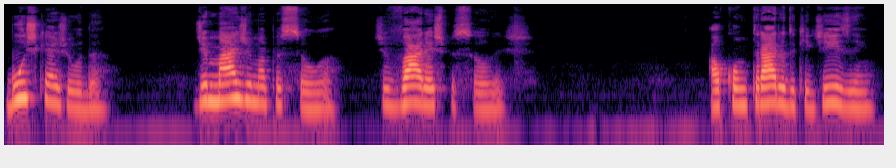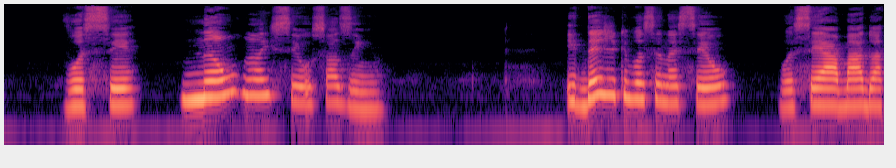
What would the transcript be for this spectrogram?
Busque ajuda de mais de uma pessoa, de várias pessoas. Ao contrário do que dizem, você não nasceu sozinho. E desde que você nasceu, você é amado a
